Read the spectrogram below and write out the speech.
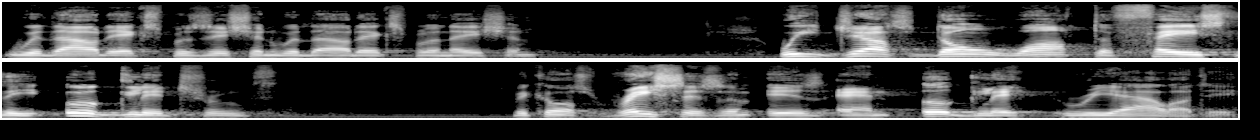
without exposition, without explanation. We just don't want to face the ugly truth because racism is an ugly reality.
